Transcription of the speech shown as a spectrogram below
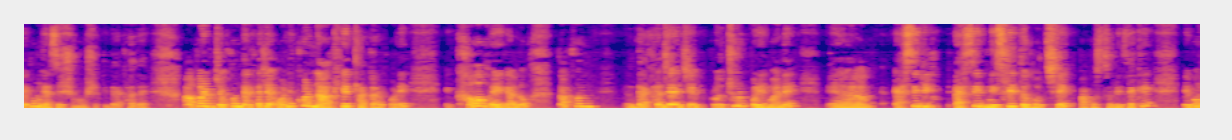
এবং গ্যাসের সমস্যাটি দেখা দেয়। আবার যখন দেখা যায় অনেকক্ষণ না খেয়ে থাকার পরে খাওয়া হয়ে গেল, তখন দেখা যায় যে প্রচুর পরিমাণে অ্যাসিড অ্যাসিড নিঃসৃত হচ্ছে পাকস্থলী থেকে এবং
